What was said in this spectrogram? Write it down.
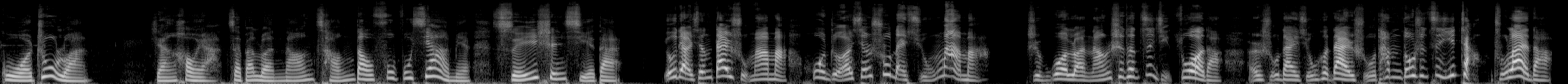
裹住卵。然后呀，再把卵囊藏到腹部下面，随身携带，有点像袋鼠妈妈或者像树袋熊妈妈。只不过卵囊是它自己做的，而树袋熊和袋鼠它们都是自己长出来的。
